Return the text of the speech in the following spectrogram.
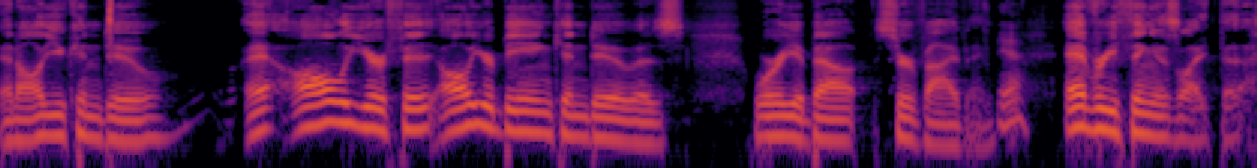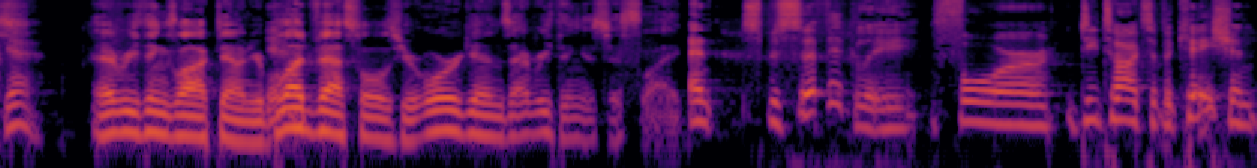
and all you can do, eh, all your all your being can do is worry about surviving. Yeah. Everything is like this. Yeah. Everything's locked down. Your Yeah. blood vessels, your organs, everything is just like And specifically for detoxification,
